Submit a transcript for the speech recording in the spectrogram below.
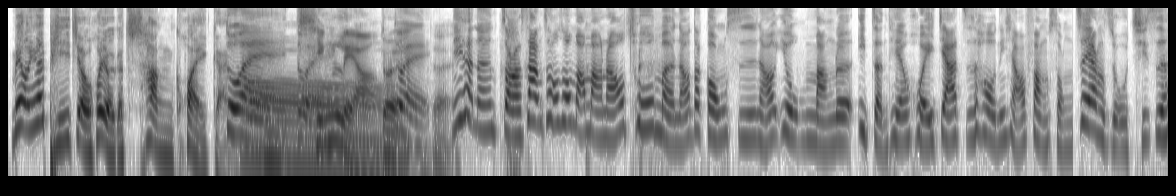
没有，因为啤酒会有一个畅快感。对哦。对。清凉。对。对对。你可能早上匆匆忙忙，然后出门，然后到公司，然后又忙了一整天，回家之后你想要放松，这样子我其实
